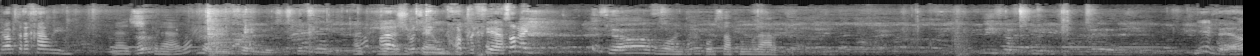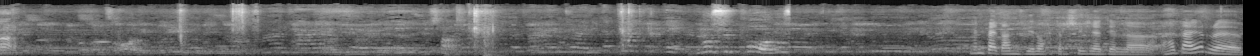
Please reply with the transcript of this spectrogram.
لا طري خاويين بهذا الشكل هذا. آه شو نحط لك فيها. صبعي ندخل صافي مولا ربي دير فيها من بعد غندير واحد الرشيشة ديال هذا غير آه،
